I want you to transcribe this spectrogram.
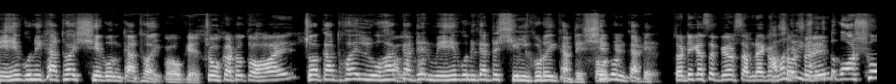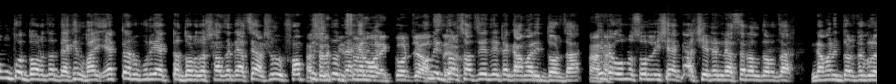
মেহেগুনি কাঠ হয় সেগুন কাঠ হয়। ওকে চৌকাঠও তো হয়। চকাঠ হয় লোহা কাঠের মেহেগুনি কাঠের শিলখড়ই কাঠের সেগুন কাঠের। তো ঠিক আছে বিয়ার্স আমরা এখন সরাসরি অসংখ্য দরজা দেখেন ভাই একটার উপরে একটা দরজা সাজানো আছে আসলে সব কিছু তো দেখার অনেক দরজা অনেক আছে। দরজা আছে যেটা গামারির দরজা এটা উনচল্লিশ একাশি এটা ন্যাচারাল দরজা। গামারির দরজাগুলো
